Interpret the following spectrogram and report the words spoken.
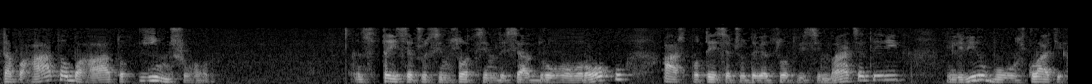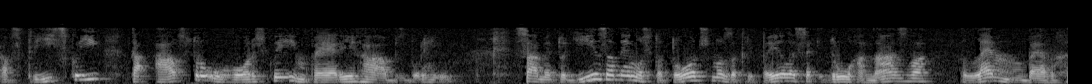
та багато-багато іншого. З 1772 року аж по 1918 рік Львів був у складі Австрійської та Австро-Угорської імперії Габсбургів. Саме тоді за ним остаточно закріпилася і друга назва Лемберг.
